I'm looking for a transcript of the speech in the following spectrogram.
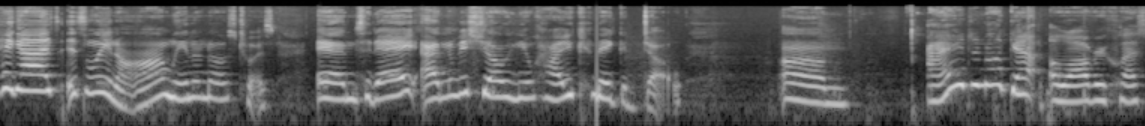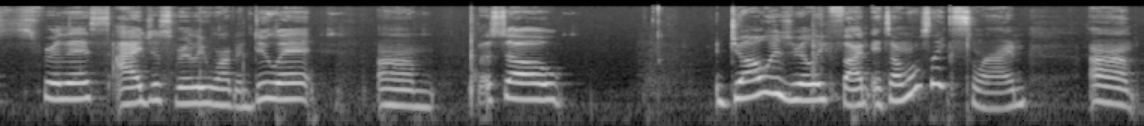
Hey guys, it's Lena on Lena Knows Toys, and today I'm going to be showing you how you can make a dough. Um, I did not get a lot of requests for this. I just really want to do it. Um, so dough is really fun. It's almost like slime. Um,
